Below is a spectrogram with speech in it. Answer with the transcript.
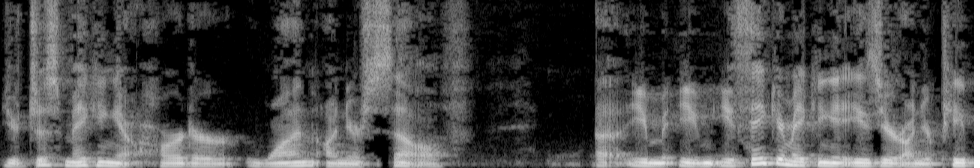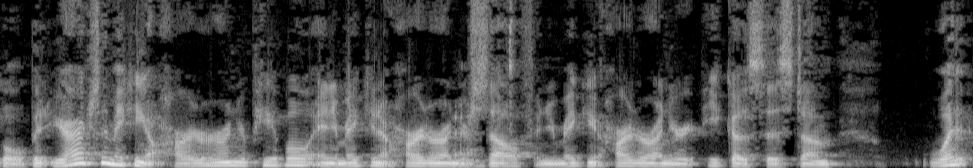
you're just making it harder one on yourself uh, you, you you think you're making it easier on your people, but you're actually making it harder on your people, and you're making it harder on yeah. yourself, and you're making it harder on your ecosystem. What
